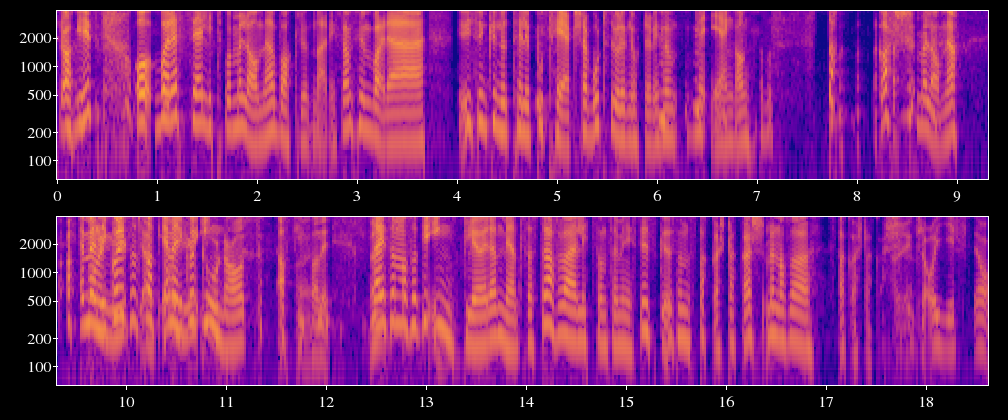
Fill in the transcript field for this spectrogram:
tragisk. Og bare se litt på Melania i bakgrunnen der, liksom. Hun bare Hvis hun kunne teleportert seg bort, så ville hun gjort det liksom med en gang. Altså, stakkars Melania. Jeg mener ikke å liksom snakke Jeg mener ikke å inn... Ja, fy fader. Er liksom, Man skal ikke ynkeliggjøre en medsøster, da, for å være litt sånn feministisk. Som stakkars, stakkars. Men altså, stakkars, stakkars. Klar gift Ja,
